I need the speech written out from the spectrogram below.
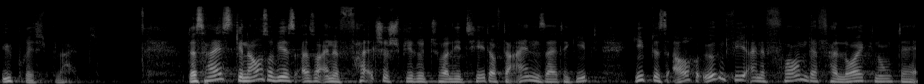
übrig bleibt. Das heißt, genauso wie es also eine falsche Spiritualität auf der einen Seite gibt, gibt es auch irgendwie eine Form der Verleugnung der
